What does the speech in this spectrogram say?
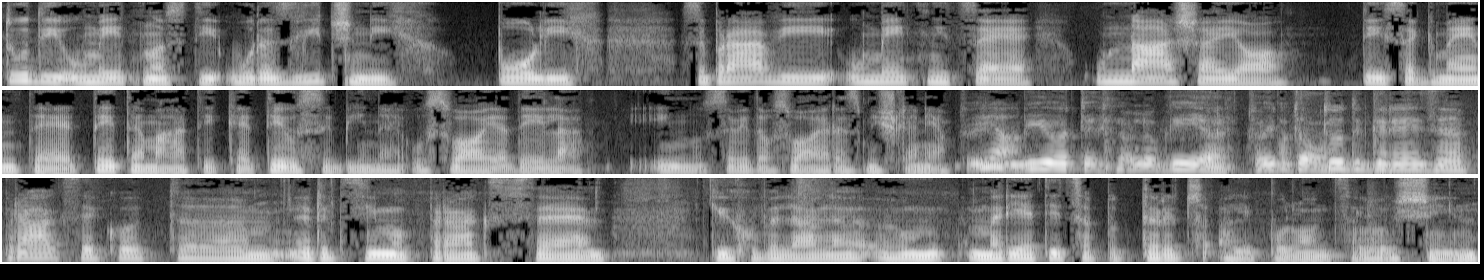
tudi umetnosti v različnih poljih. Se pravi, umetnice vnašajo te segmente, te tematike, te vsebine v svoje dela in seveda v svoje razmišljanje. To je ja. biotehnologija, to je to. Tudi gre za prakse kot recimo prakse ki jih uveljavlja um, Marjetica Potrč ali Polonca Lovšin.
